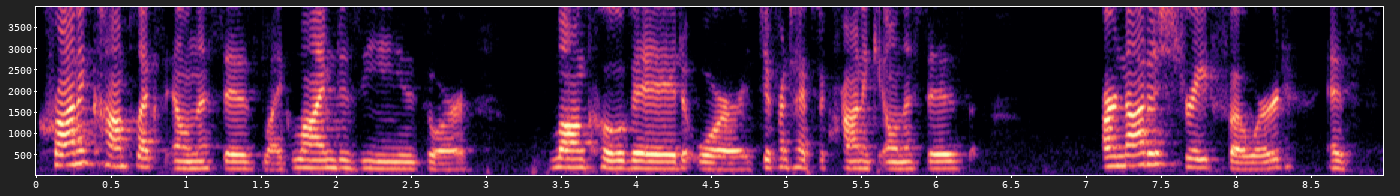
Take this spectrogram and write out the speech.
Chronic complex illnesses like Lyme disease or long COVID or different types of chronic illnesses are not as straightforward as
